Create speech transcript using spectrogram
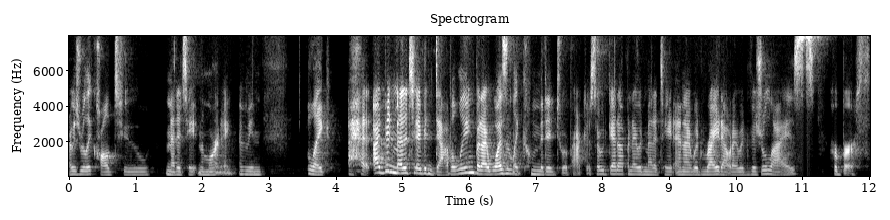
I was really called to meditate in the morning. I mean, like I had I'd been meditating, I'd been dabbling, but I wasn't like committed to a practice. So I would get up and I would meditate and I would write out, I would visualize her birth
